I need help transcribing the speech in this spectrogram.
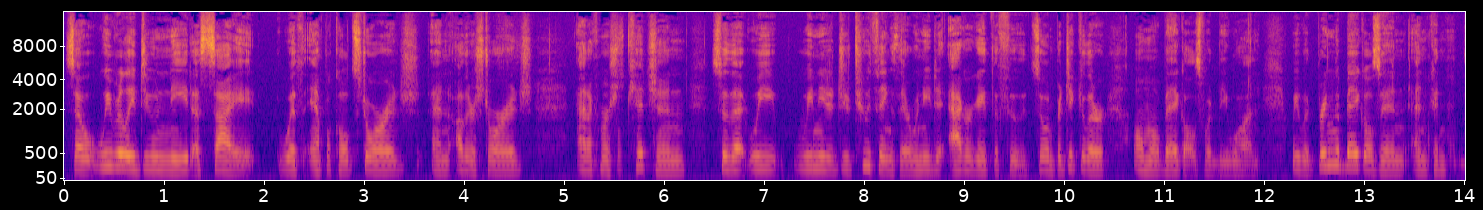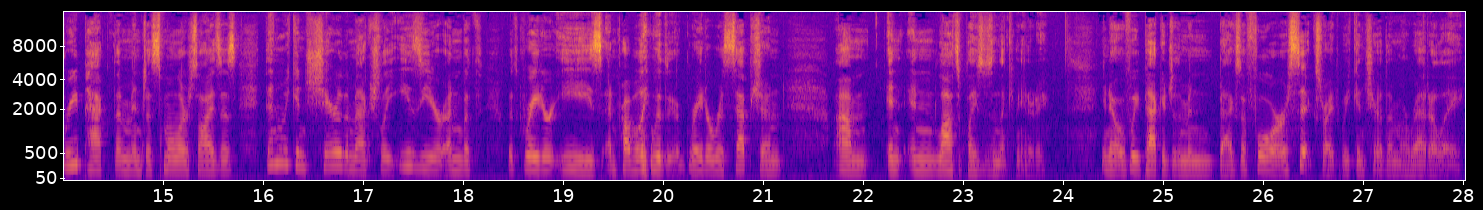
So we really do need a site with ample cold storage and other storage and a commercial kitchen so that we we need to do two things there. We need to aggregate the food. So in particular Olmo bagels would be one. We would bring the bagels in and can repack them into smaller sizes. Then we can share them actually easier and with with greater ease and probably with greater reception um, in in lots of places in the community. You know, if we package them in bags of four or six, right, we can share them more readily.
